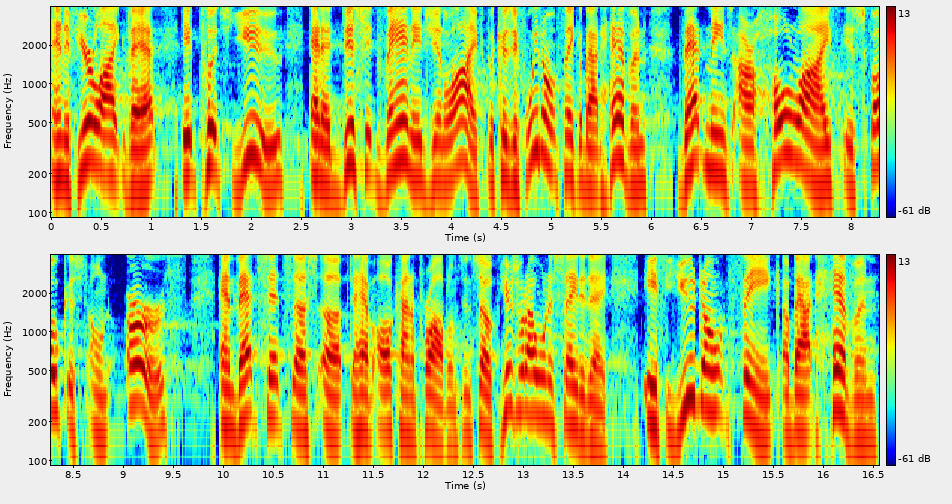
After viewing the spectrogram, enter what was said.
and if you're like that, it puts you at a disadvantage in life because if we don't think about heaven, that means our whole life is focused on earth and that sets us up to have all kind of problems. And so, here's what I want to say today. If you don't think about heaven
